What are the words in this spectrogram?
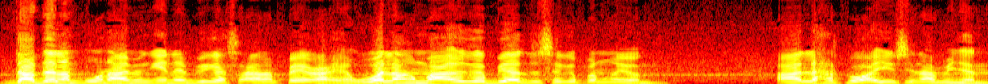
Dadalan po namin kayo ng bigas sa ng pera. Walang maagabyado sa Gapan ngayon. Ah, lahat po ayusin namin yan.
